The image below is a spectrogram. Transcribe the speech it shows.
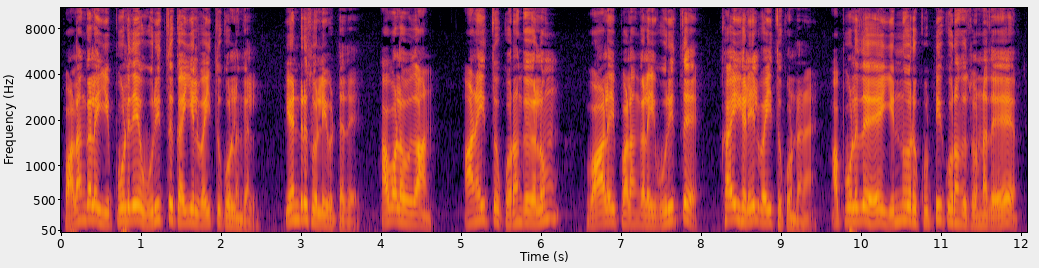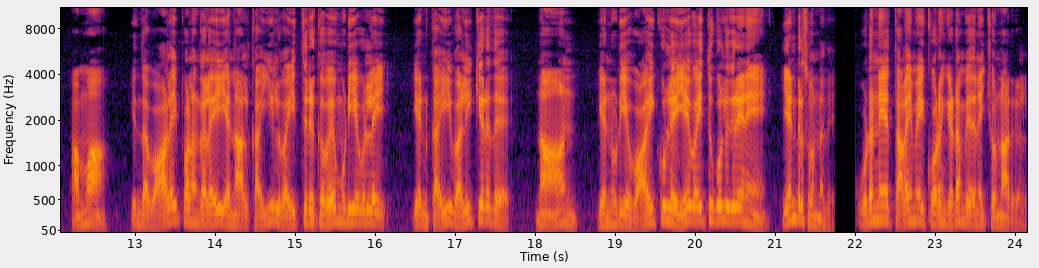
பழங்களை இப்பொழுதே உரித்து கையில் வைத்து கொள்ளுங்கள் என்று சொல்லிவிட்டது. அவ்வளவுதான். அனைத்து குரங்குகளும் வாழைப்பழங்களை உரித்து கைகளில் வைத்து கொண்டன. அப்பொழுது இன்னொரு குட்டி குரங்கு சொன்னது அம்மா இந்த வாழைப்பழங்களை என்னால் கையில் வைத்திருக்கவே முடியவில்லை. என் கை வலிக்கிறது. நான் என்னுடைய வாய்க்குள்ளேயே வைத்துக்கொள்கிறேனே என்று சொன்னது. உடனே தலைமை குரங்கிடம் இதனை சொன்னார்கள்.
